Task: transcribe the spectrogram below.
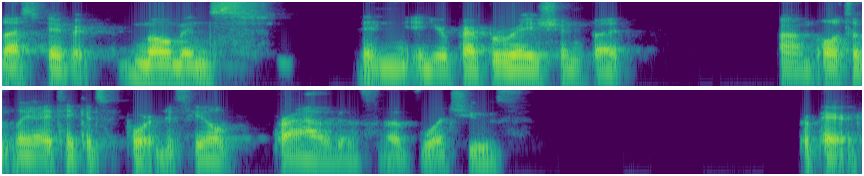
less favorite moments in, in your preparation, but um, ultimately, I think it's important to feel proud of, of what you've prepared.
